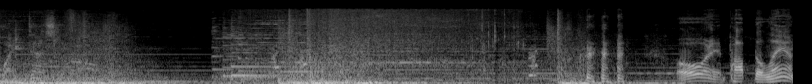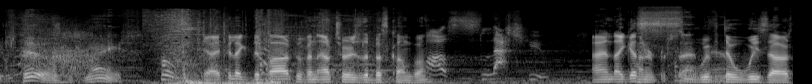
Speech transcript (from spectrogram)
quite dazzling. Oh, and it popped the lamps too. Nice. yeah, I feel like the bard with an archer is the best combo. I'll slash you. And I guess with yeah. the wizard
